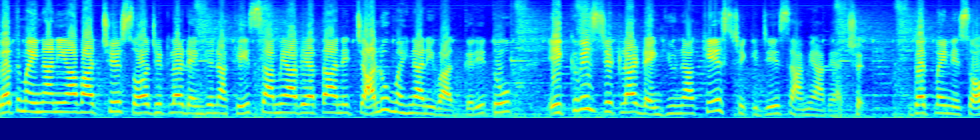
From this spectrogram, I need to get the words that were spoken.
ગત મહિનાની આ વાત છે, સો જેટલા ડેન્ગ્યુના કેસ સામે આવ્યા હતા અને ચાલુ મહિનાની વાત કરીએ તો એકવીસ જેટલા ડેન્ગ્યુના કેસ છે કે જે સામે આવ્યા છે. ગત મહિને સો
